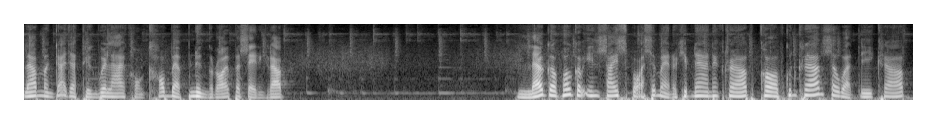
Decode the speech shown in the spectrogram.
แล้วมันก็อาจจะถึงเวลาของเขาแบบ 100%ครับ แล้วก็พบกับ Inside Sports สมัยในคลิปหน้านะครับ ขอบคุณครับ สวัสดีครับ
